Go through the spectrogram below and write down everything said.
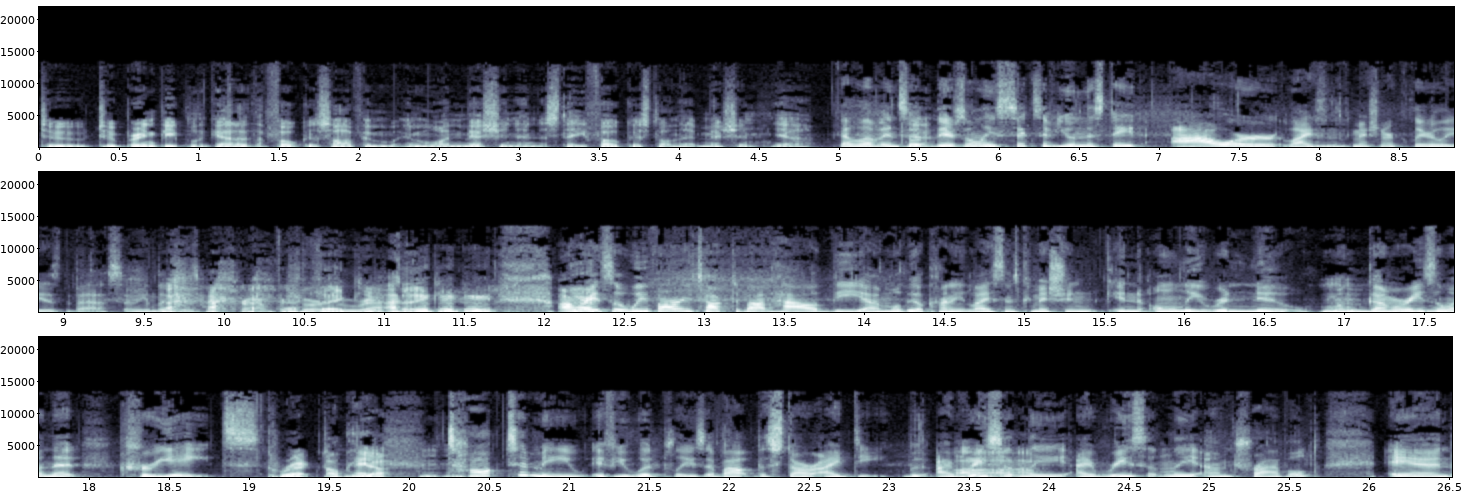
to to bring people together to focus off in, in one mission and to stay focused on that mission. Yeah. I love it. And so Yeah. Mm-hmm. there's only six of you in the state. Our licensed commissioner clearly is the best. I mean, look at his background for sure. Thank you, thank you. All right, so we've already talked about how the uh, Mobile County License Commission can only renew. Montgomery's the one that creates. Correct. Okay. Yeah. Mhm. Talk to me, if you would, please, about the Star ID. I Ah. recently I recently um, traveled, and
